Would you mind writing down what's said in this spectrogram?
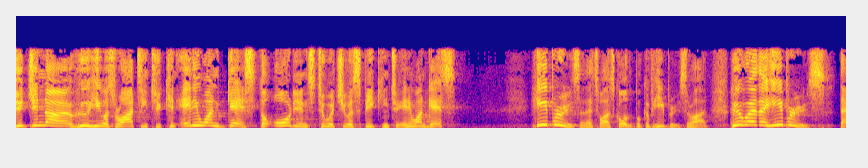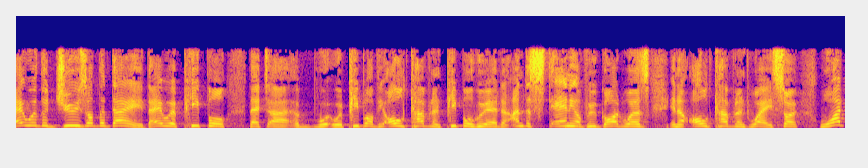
did you know who he was writing to? Can anyone guess the audience to which he was speaking to? Anyone guess? Hebrews. So that's why it's called the book of Hebrews, right? Who were the Hebrews? They were the Jews of the day. They were people that uh, were people of the old covenant, people who had an understanding of who God was in an old covenant way. So what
